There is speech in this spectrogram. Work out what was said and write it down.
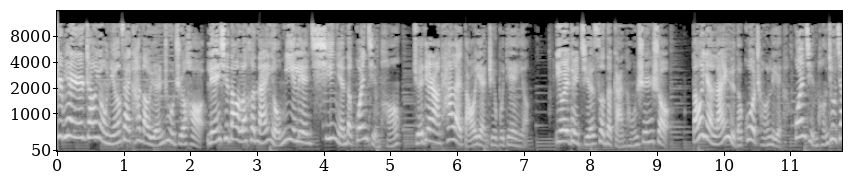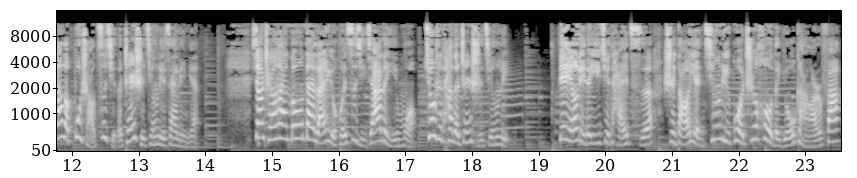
制片人张永宁在看到原著之后，联系到了和男友密恋七年的关锦鹏，决定让他来导演这部电影。因为对角色的感同身受，导演蓝雨的过程里，关锦鹏就加了不少自己的真实经历在里面。像陈汉东带蓝雨回自己家的一幕，就是他的真实经历。电影里的一句台词是导演经历过之后的有感而发。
